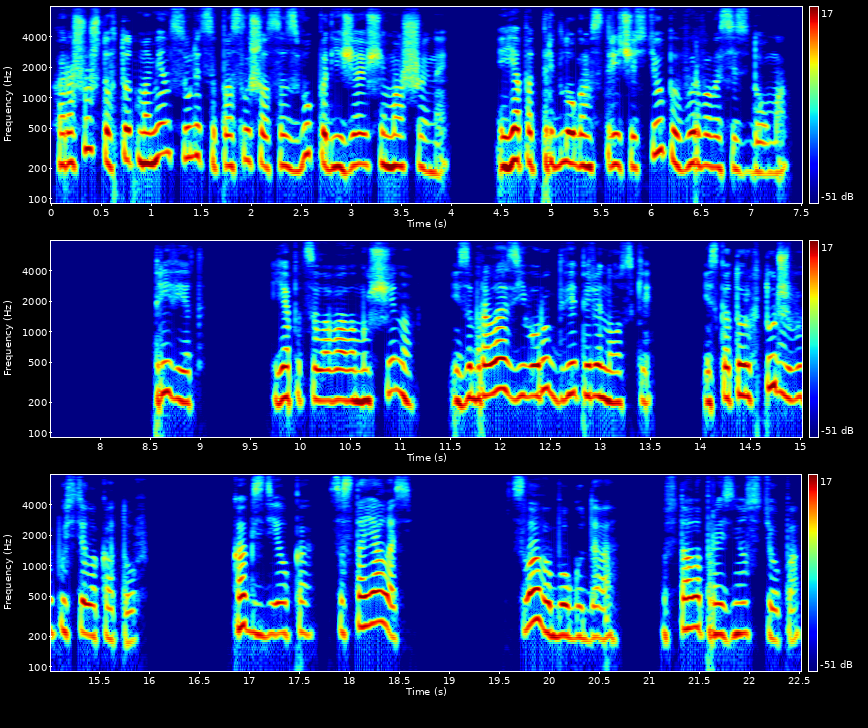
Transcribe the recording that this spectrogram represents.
Хорошо, что в тот момент с улицы послышался звук подъезжающей машины, и я под предлогом встречи Степы вырвалась из дома. «Привет», я поцеловала мужчину и забрала из его рук две переноски, из которых тут же выпустила котов. «Как сделка? Состоялась?» «Слава богу, да», — устало произнес Степа.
